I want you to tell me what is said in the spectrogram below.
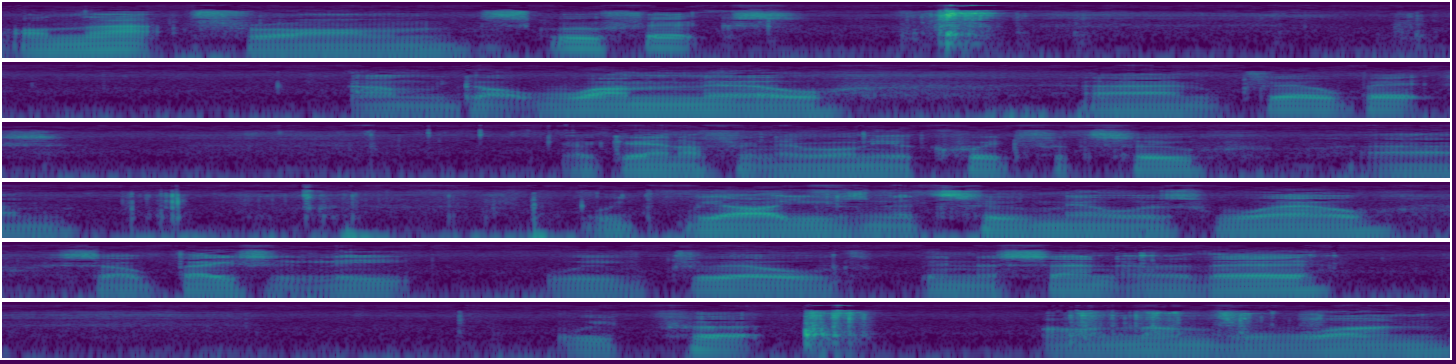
on that from Screwfix and we got one mil um, drill bits. Again I think they're only a quid for two. Um, we, we are using a two mil as well. So basically we've drilled in the center of there. We put our number one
